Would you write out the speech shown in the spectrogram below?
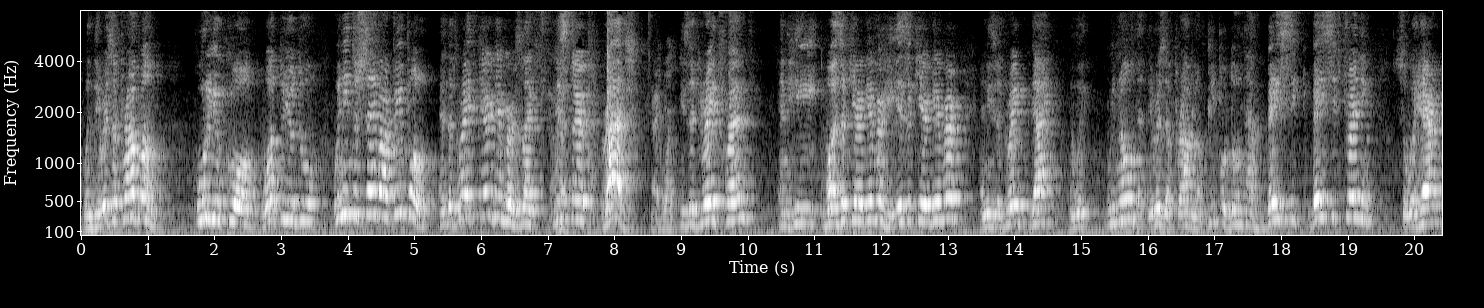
when there is a problem. Who do you call? What do you do? We need to save our people. And the great caregivers like Mr. Raj. He's a great friend and he was a caregiver. He is a caregiver and he's a great guy. And we, we know that there is a problem. People don't have basic, basic training. So we're here.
